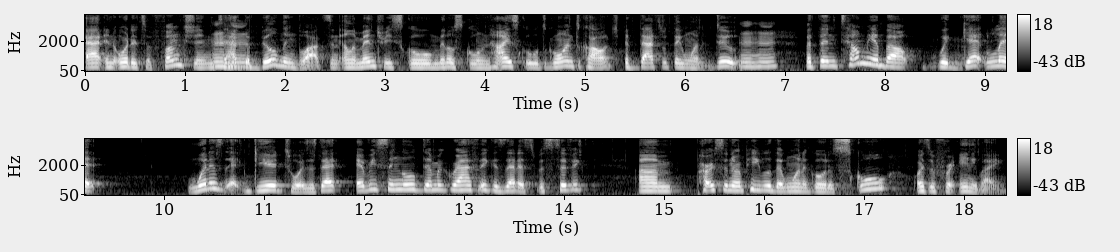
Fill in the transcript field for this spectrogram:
at in order to function to have the building blocks in elementary school middle school and high school to go into college if that's what they want to do. But then tell me about with get lit. What is that geared towards? Is that every single demographic? Is that a specific um, person or people that want to go to school or is it for anybody?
